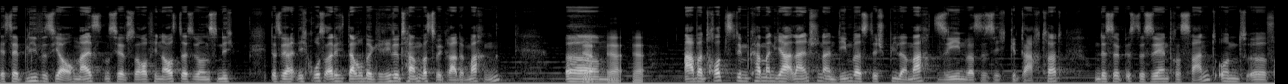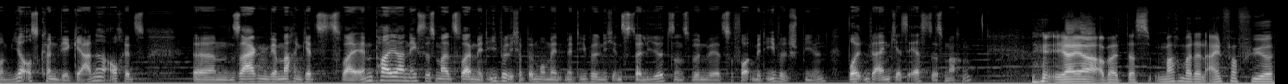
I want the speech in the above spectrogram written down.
Deshalb lief es ja auch meistens jetzt darauf hinaus, dass wir uns nicht, dass wir halt nicht großartig darüber geredet haben, was wir gerade machen. Ähm, ja, ja, ja. Aber trotzdem kann man ja allein schon an dem, was der Spieler macht, sehen, was er sich gedacht hat. Und deshalb ist es sehr interessant. Und äh, von mir aus können wir gerne auch jetzt ähm, sagen, wir machen jetzt zwei Empire, nächstes Mal zwei Medieval. Ich habe im Moment Medieval nicht installiert, sonst würden wir jetzt sofort Medieval spielen. Wollten wir eigentlich als erstes machen. Ja, ja, aber das machen wir dann einfach für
